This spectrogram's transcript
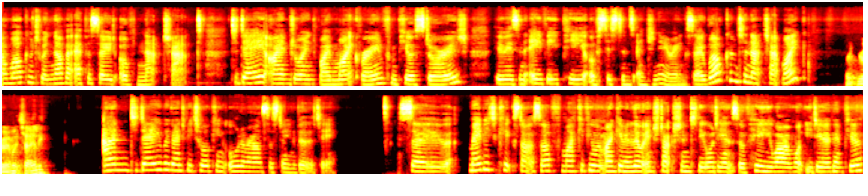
and welcome to another episode of Nat Chat. Today I am joined by Mike Roan from Pure Storage, who is an AVP of Systems Engineering. So, welcome to Nat Chat, Mike. Thank you very much, Hayley. And today we're going to be talking all around sustainability. So, maybe to kickstart us off, Mike, if you wouldn't mind giving a little introduction to the audience of who you are and what you do within Pure.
